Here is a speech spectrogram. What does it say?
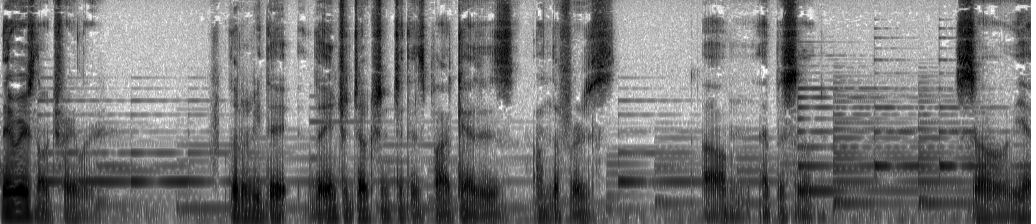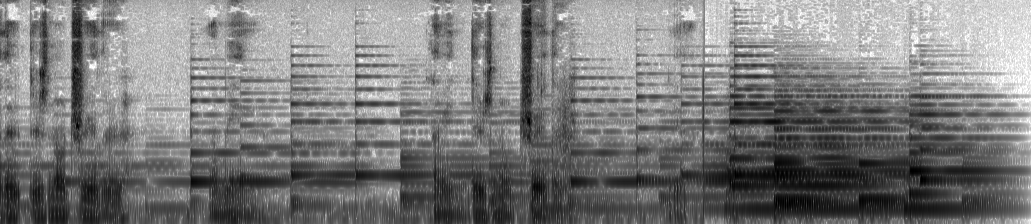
there is no trailer. Literally, the the introduction to this podcast is on the first um, episode. So yeah, there, there's no trailer. I mean, I mean, there's no trailer.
